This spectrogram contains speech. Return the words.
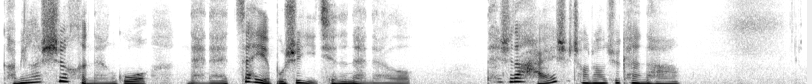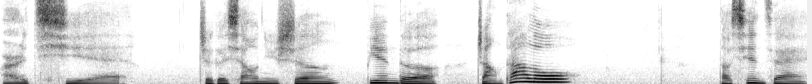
卡米拉是很难过，奶奶再也不是以前的奶奶了，但是她还是常常去看她。而且，这个小女生变得长大喽。到现在，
